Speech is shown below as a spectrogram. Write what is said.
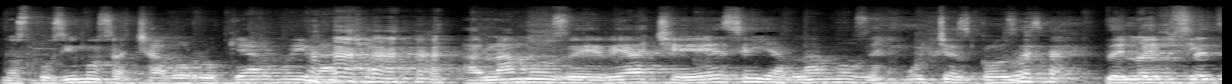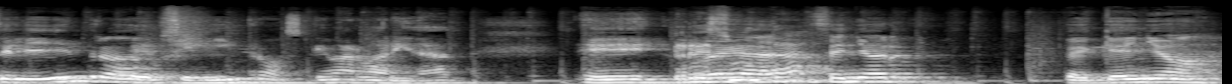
nos pusimos a chaborruquear muy gacho, hablamos de VHS y hablamos de muchas cosas. De los Pepsi- cilindros. Pepsilindros, qué barbaridad. Eh, resulta... señor, pequeño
